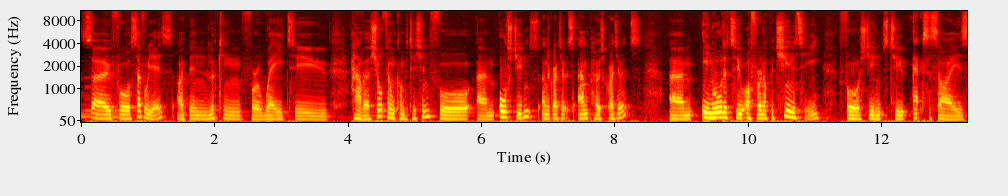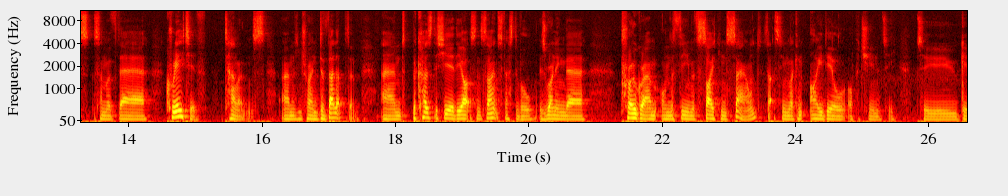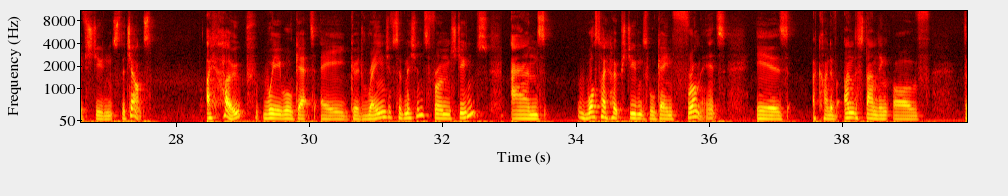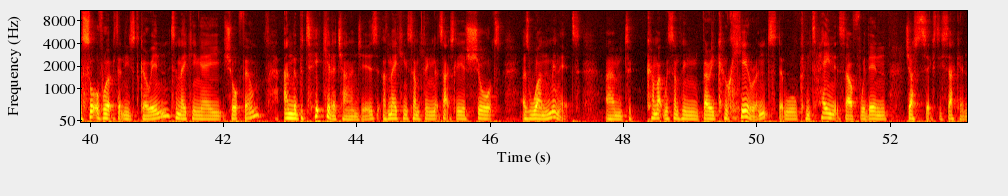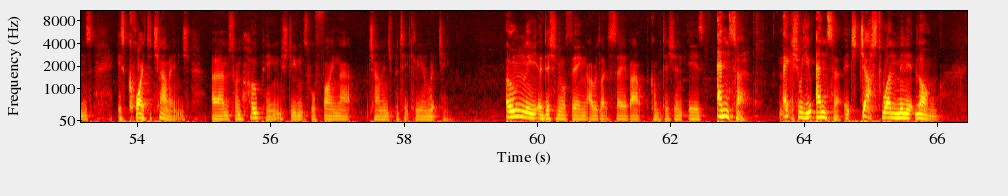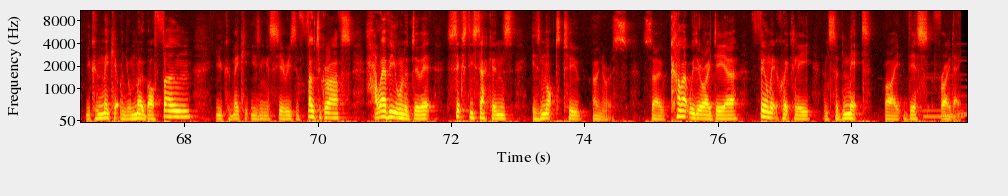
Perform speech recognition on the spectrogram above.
So for several years, I've been looking for a way to have a short film competition for um, all students, undergraduates and postgraduates, um, in order to offer an opportunity for students to exercise some of their creative talents um, and try and develop them. And because this year the Arts and Science Festival is running their programme on the theme of sight and sound, that seemed like an ideal opportunity to give students the chance. I hope we will get a good range of submissions from students and what I hope students will gain from it is a kind of understanding of the sort of work that needs to go into making a short film and the particular challenges of making something that's actually as short as one minute. Um, to come up with something very coherent that will contain itself within just 60 seconds is quite a challenge. Um, so I'm hoping students will find that challenge particularly enriching. Only additional thing I would like to say about the competition is enter. Make sure you enter. It's just one minute long. You can make it on your mobile phone, you can make it using a series of photographs, however you want to do it. 60 seconds is not too onerous. So come up with your idea, film it quickly and submit by this Friday.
